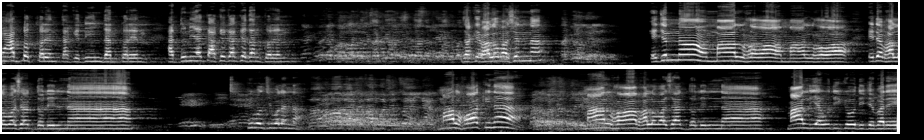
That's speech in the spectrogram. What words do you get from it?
মহাব্বত করেন তাকে দিন দান করেন। আর দুনিয়া কাকে কাকে দান করেন? যাকে ভালোবাসেন না, এজন্য মাল হওয়া মাল হওয়া, এটা ভালোবাসার দলিল না। কি বলছি বলেন না? মাল হওয়া কি না? মাল হওয়া ভালোবাসার দলিল না। মাল ইয়াহুদিকেও দিতে পারে।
